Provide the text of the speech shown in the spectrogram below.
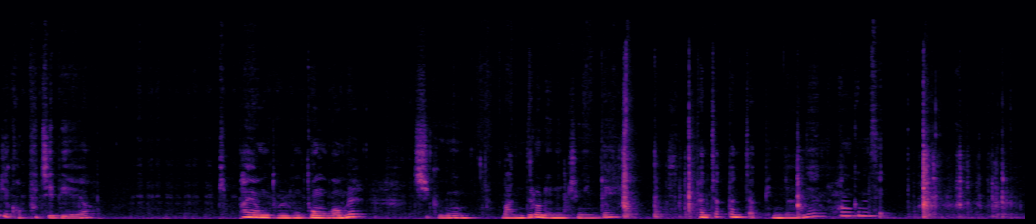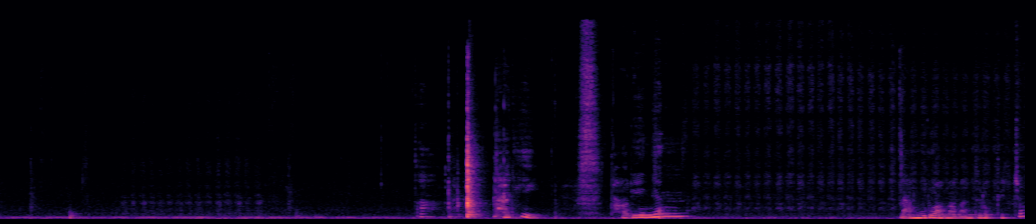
청동기 거푸집이에요. 비파형 돌- 동검을 지금 만들어내는 중인데 반짝반짝 빛나는 황금색 아 다리 다리는 나무로 아마 만들었겠죠?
